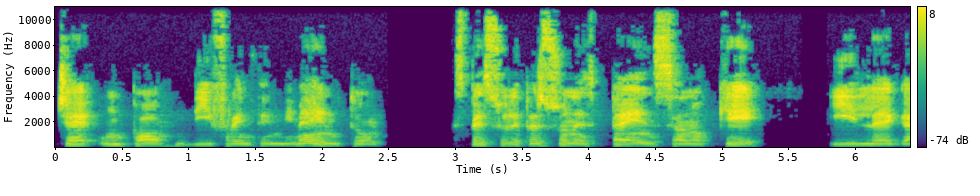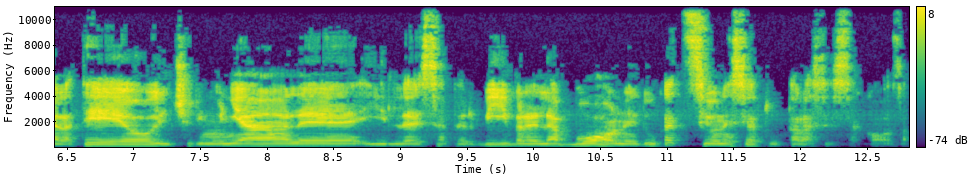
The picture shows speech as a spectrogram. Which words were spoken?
c'è un po' di fraintendimento. Spesso le persone pensano che il galateo, il cerimoniale, il saper vivere, la buona educazione sia tutta la stessa cosa.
